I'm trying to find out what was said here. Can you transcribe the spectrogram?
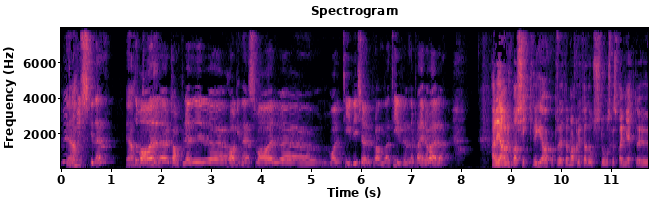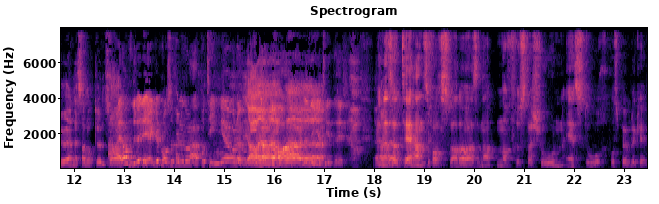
Vil Ja. du huske det? Ja, det var eh, kampleder eh, Hagenes var, eh, var tidlig i kjøreplanene. Tidligere enn det pleier å være. Han er gjerne blitt mer skikkelig, Jakob, så han har flytta til Oslo og skal sprenge etter hun Nessa Nordtun, Det er andre regler nå selvfølgelig når det er på tinget og løpende. Ja, ja, ja, da er det nye tider. er Men altså, til hans forsvar, da. Altså, når, når frustrasjonen er stor hos publikum,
